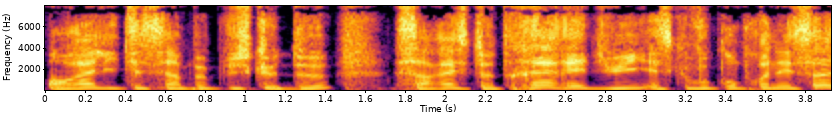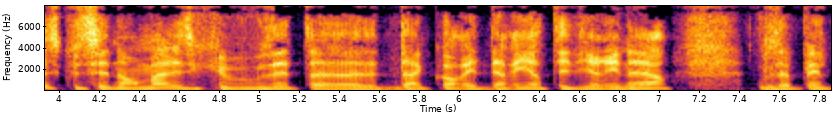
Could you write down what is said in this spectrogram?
En réalité, c'est un peu plus que deux. Ça reste très réduit. Est-ce que vous comprenez ça? Est-ce que c'est normal? Est-ce que vous êtes euh, d'accord? Et derrière Teddy Riner Vous appelez le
